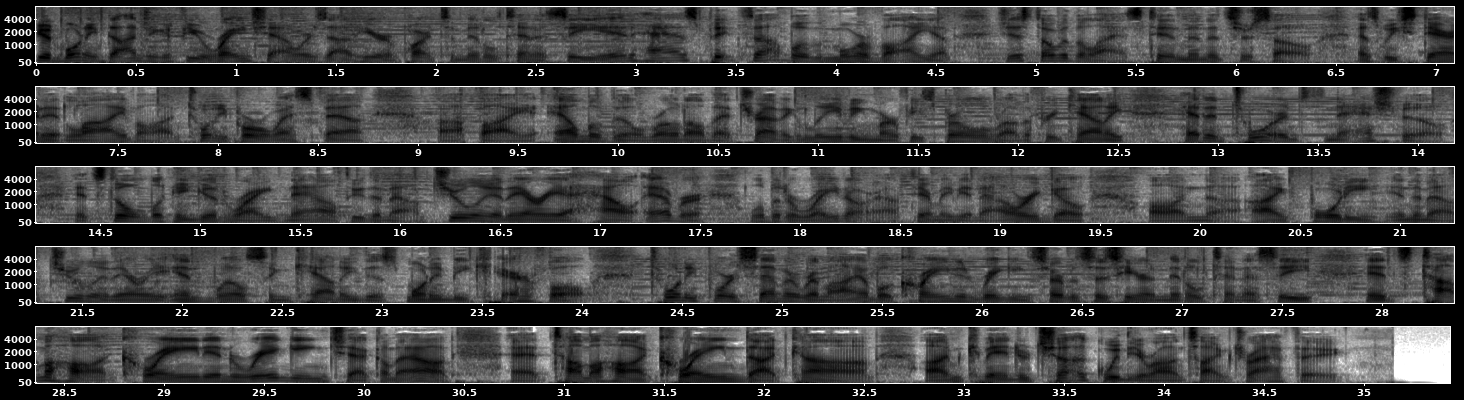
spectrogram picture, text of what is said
Good morning. Dodging a few rain showers out here in parts of Middle Tennessee. It has picked up with more volume just over the last 10 minutes or so as we start it live on 24 westbound uh, by Almaville Road. All that traffic leaving Murfreesboro, Rutherford County, headed towards Nashville. It's still looking good right now through the Mount Juliet area. However, a little bit of radar out there maybe an hour ago on uh, I 40 in the Mount Juliet area in Wilson County this morning. Be careful. 24 7 reliable crane and rigging services here in Middle Tennessee. It's Tomahawk Crane and Rigging. Check them out at tomahawkcrane.com. I'm Commander Chuck with your on time traffic.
